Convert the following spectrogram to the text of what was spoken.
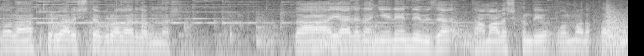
Dolanıp durlar işte buralarda bunlar. Daha yayleden yeni indiğimize tam alışkın diye olmadıklarını.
